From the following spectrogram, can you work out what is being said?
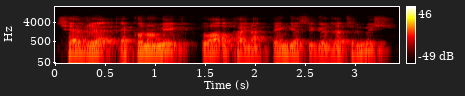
çevre, ekonomik, doğal kaynak dengesi gözetilmiş,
